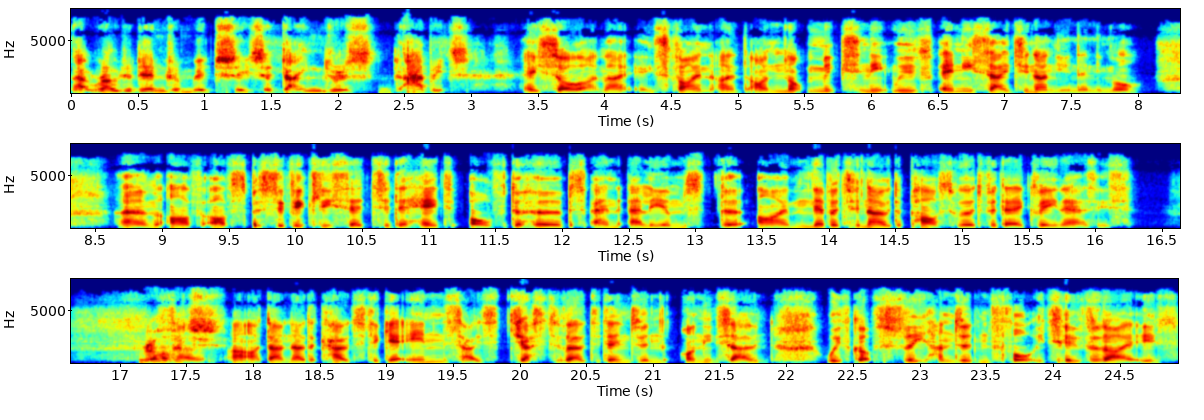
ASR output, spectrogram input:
That rhododendron, it's, it's a dangerous habit. It's all right, mate. It's fine. I, I'm not mixing it with any sage and onion anymore. Um, I've I've specifically said to the head of the herbs and alliums that I'm never to know the password for their greenhouses. Right. So I I don't know the codes to get in, so it's just the rhododendron on its own. We've got 342 varieties,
